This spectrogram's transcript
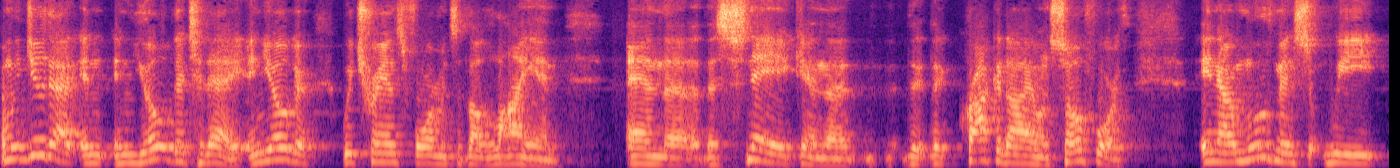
And we do that in, in yoga today. In yoga, we transform into the lion and the, the snake and the, the, the crocodile and so forth. In our movements, we,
